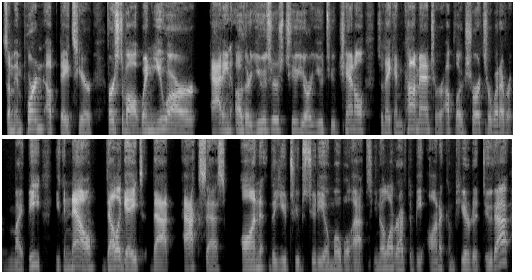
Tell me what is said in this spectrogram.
some important updates here. First of all, when you are adding other users to your YouTube channel so they can comment or upload shorts or whatever it might be, you can now delegate that access on the YouTube Studio mobile apps. You no longer have to be on a computer to do that.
